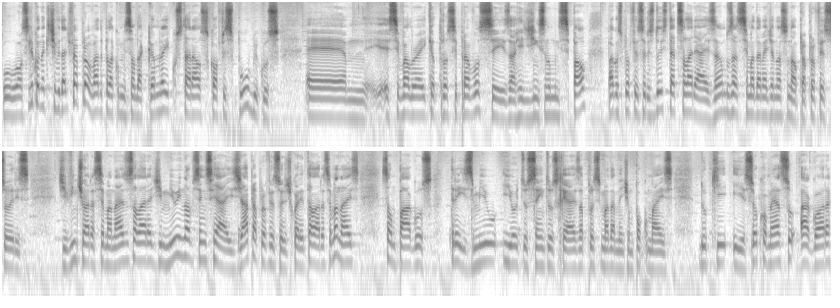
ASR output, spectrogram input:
O auxílio conectividade foi aprovado pela comissão da Câmara e custará aos cofres públicos é, esse valor aí que eu trouxe para vocês. A rede de ensino municipal paga os professores dois tetos salariais, ambos acima da média nacional. Para professores de 20 horas semanais, o salário é de R$ 1.900. Já para professores de 40 horas semanais, são pagos R$ 3.800 aproximadamente, um pouco mais do que isso. Eu começo agora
